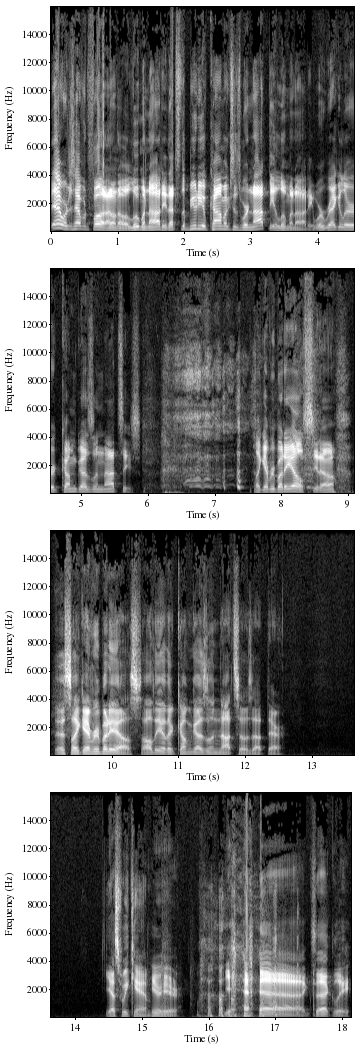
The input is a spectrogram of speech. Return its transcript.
Yeah, we're just having fun. I don't know. Illuminati. That's the beauty of comics is we're not the Illuminati. We're regular cum guzzling Nazis. like everybody else, you know? It's like everybody else, all the other cum guzzling notsos out there. Yes, we can. Here, here. yeah, exactly.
